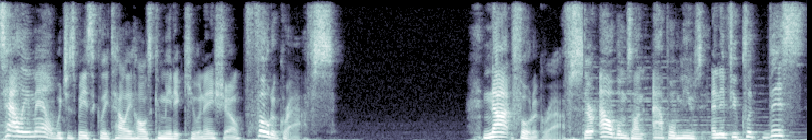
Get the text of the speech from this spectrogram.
Tally Mail, which is basically Tally Hall's comedic Q&A show, photographs. Not photographs. Their albums on Apple Music. And if you click this,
